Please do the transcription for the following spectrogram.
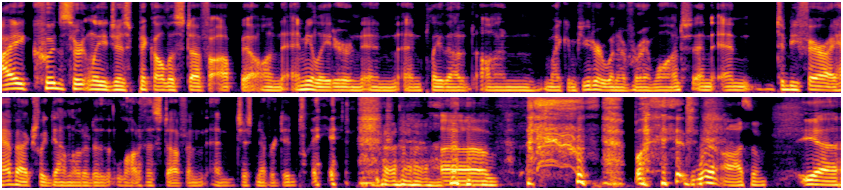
I could certainly just pick all this stuff up on emulator and, and, and play that on my computer whenever I want. And and to be fair, I have actually downloaded a lot of this stuff and, and just never did play it. um, but We're awesome yeah,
